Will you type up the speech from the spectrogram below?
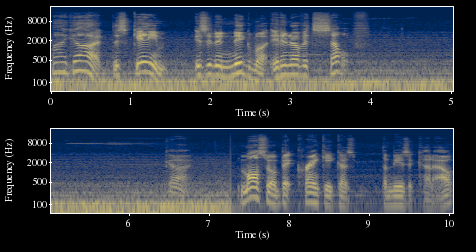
My god, this game is an enigma in and of itself. God. I'm also a bit cranky because the music cut out,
